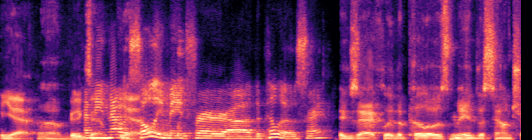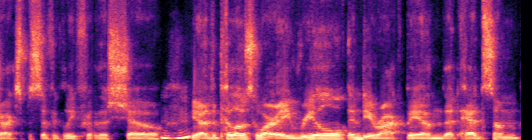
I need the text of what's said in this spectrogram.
Yeah, Um, good I mean, that was yeah. solely made for uh, the pillows, right? exactly. The Pillows Mm-hmm. made the soundtrack specifically for this show. Mhm. Yeah, the Pillows, who are a real indie rock band that had some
